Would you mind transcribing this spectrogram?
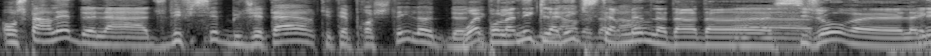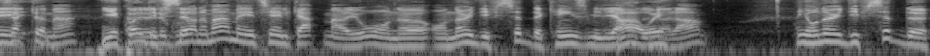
On se parlait de la du déficit budgétaire qui était projeté là de Ouais, pour l'année l'année qui se termine là dans dans six jours l'année Exactement. Il y a quoi le déficit Le gouvernement maintient le cap Mario, on a on a un déficit de 15 milliards ah de dollars. Et on a un déficit de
